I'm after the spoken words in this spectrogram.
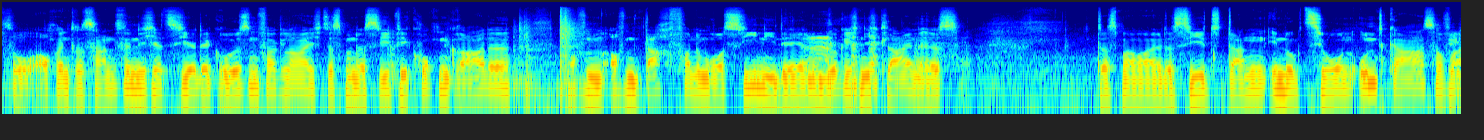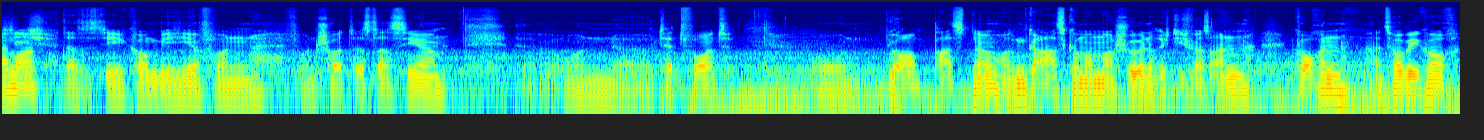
So, auch interessant finde ich jetzt hier der Größenvergleich, dass man das sieht. Wir gucken gerade auf dem, auf dem Dach von einem Rossini, der ja nun wirklich nicht klein ist. dass man mal das sieht. Dann Induktion und Gas auf einmal. Richtig. Das ist die Kombi hier von, von Schott ist das hier äh, und äh, Tedford. Und ja, passt. Ne? Aus dem Gas kann man mal schön richtig was ankochen als Hobbykoch.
